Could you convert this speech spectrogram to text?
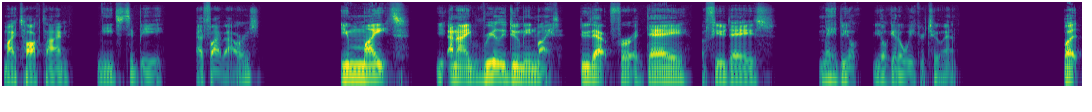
my talk time needs to be at five hours, you might, and I really do mean might, do that for a day, a few days, maybe you'll, you'll get a week or two in. But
